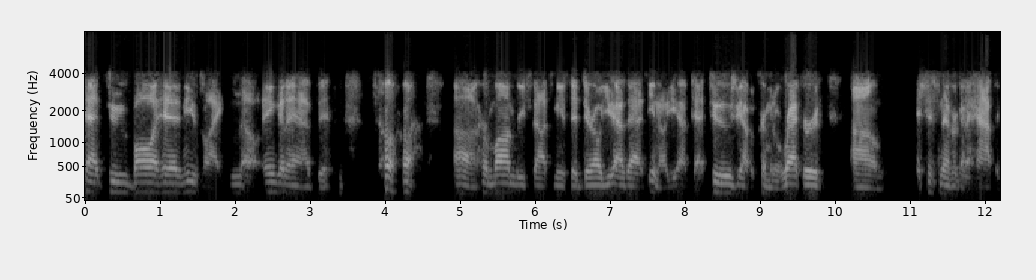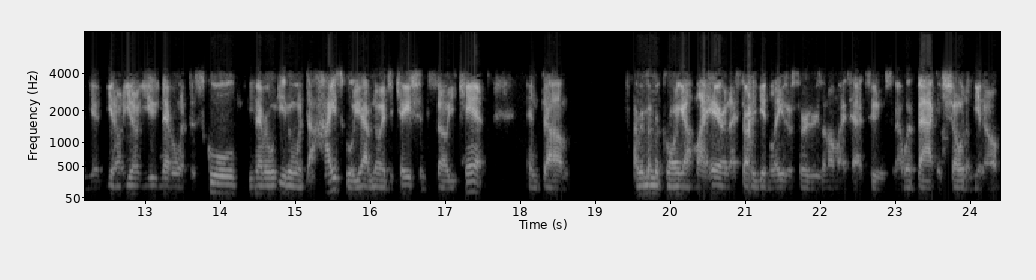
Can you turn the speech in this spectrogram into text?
tattooed, bald head, and he's like, no, ain't gonna happen. So uh, her mom reached out to me and said, Daryl, you have that, you know, you have tattoos, you have a criminal record. Um, it's just never going to happen. You, you know, you know, you never went to school. You never even went to high school. You have no education, so you can't. And um, I remember growing out my hair, and I started getting laser surgeries on all my tattoos. And I went back and showed them, you know,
